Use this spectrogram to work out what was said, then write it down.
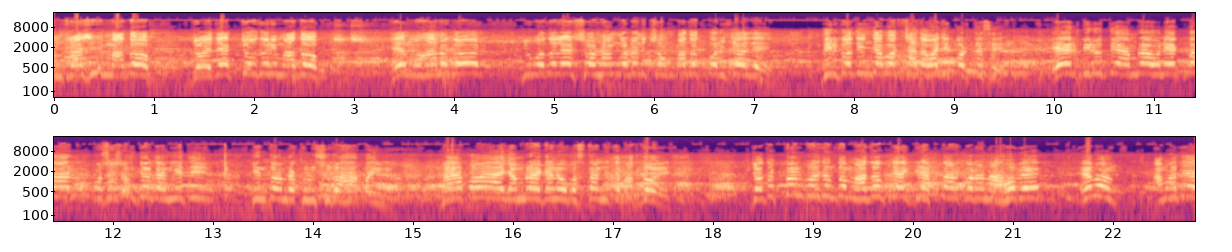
সন্ত্রাসী মাধব, জয়দেব চৌধুরী মাধব। এ মহানগর যুবদলের সাংগঠনিক সম্পাদক পরিচয় দেয় দীর্ঘদিন যাবৎ চাঁদাবাজি করতেছে। এর বিরুদ্ধে আমরা অনেকবার প্রশাসনকেও জানিয়েছি, কিন্তু আমরা কোনো সুরাহা পাইনি। না পাওয়ায় আজ আমরা এখানে অবস্থান নিতে বাধ্য হয়েছি। যতক্ষণ পর্যন্ত মাদককে গ্রেফতার করা না হবে এবং আমাদের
